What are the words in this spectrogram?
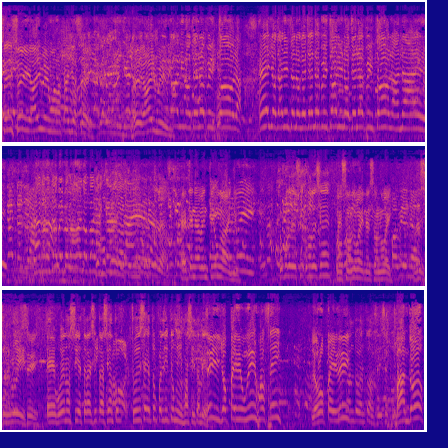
Sí, sí, ahí mismo en la calle 6. Sí, ahí mismo. Y no tiene pistola. Ellos están diciendo que tiene pistola y no tiene pistola, nadie. La que lo está bajando para la ¿Cómo edad? Él tenía 21 años. ¿Cómo le decía? ¿Cómo le decía? Nelson Luis, Nelson Luis. Nelson Luis. Sí. Eh, bueno, sí, esta es la situación. Tú, tú dices que tú perdiste un hijo así también. Sí, yo pedí un hijo así. Yo lo pedí. ¿Cuándo entonces? Tú. Dos.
